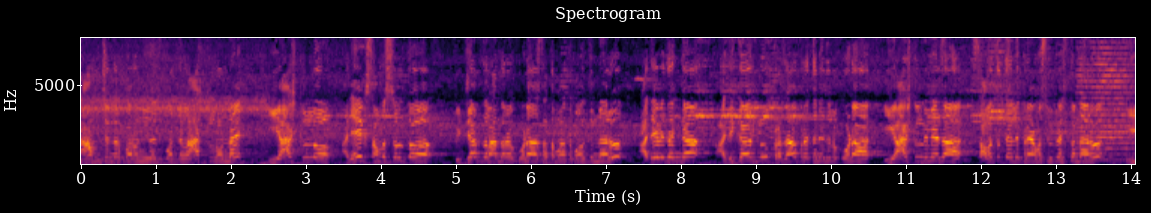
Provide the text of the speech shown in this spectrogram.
రామచంద్రపురం నియోజకవర్గంలో హాస్టళ్ళు ఉన్నాయి. ఈ హాస్టల్లో అనేక సమస్యలతో విద్యార్థులందరూ కూడా సతమతమవుతున్నారు. అదేవిధంగా అధికారులు ప్రజాప్రతినిధులు కూడా ఈ హాస్టల్ మీద సవత తల్లి ప్రేమ చూపిస్తున్నారు. ఈ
